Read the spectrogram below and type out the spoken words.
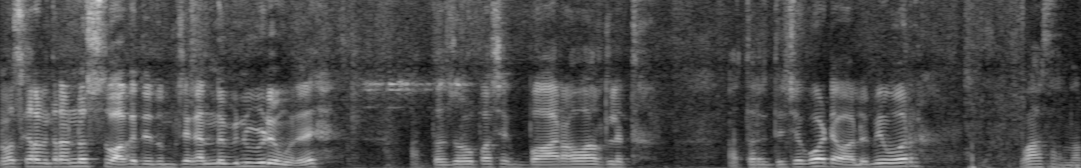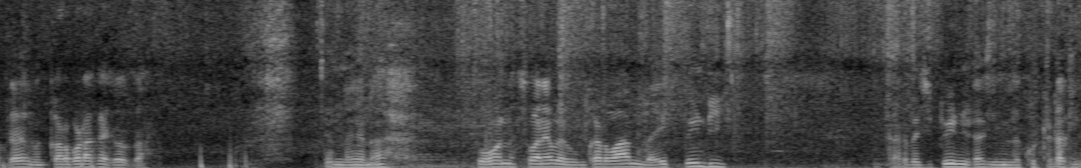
नमस्कार मित्रांनो स्वागत आहे तुमच्या एका नवीन व्हिडिओमध्ये. आता जवळपास एक बारा वाजलेत. आता त्याच्या गोट्या आलो मी वर वास आपल्याला कडबा टाकायचा होता. त्यांना ना सोन सोन्या भाई कडवा आणला एक पेंडी. कडब्याची पेंडी टाकली म्हणलं कुठं टाकली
